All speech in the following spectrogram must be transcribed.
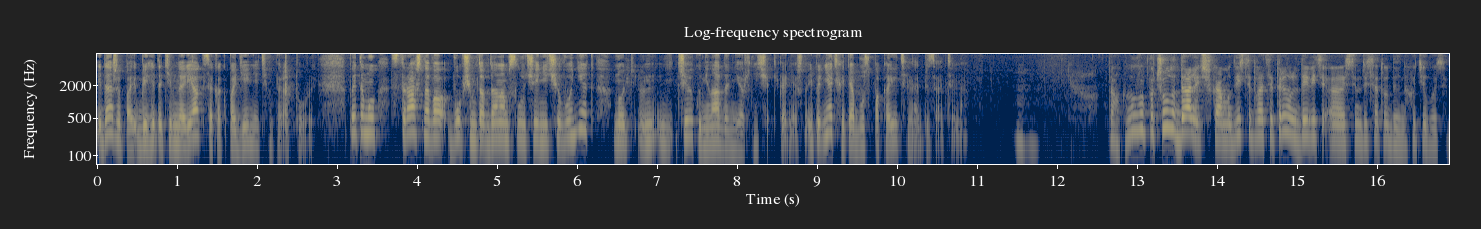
и даже по- вегетативная реакция, как падение температуры. Поэтому страшного, в общем-то, в данном случае ничего нет, но м, человеку не надо нервничать, конечно, и принять хотя бы успокоительное обязательно. Так, ну ви почули далі. Чекаємо 223 09 е, 71. Хотілося б.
